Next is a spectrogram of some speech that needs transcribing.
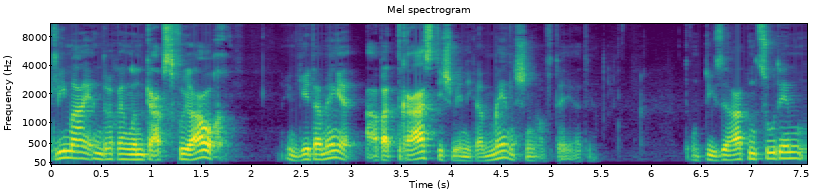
Klimaänderungen gab es früher auch, in jeder Menge, aber drastisch weniger Menschen auf der Erde. Und diese hatten zudem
